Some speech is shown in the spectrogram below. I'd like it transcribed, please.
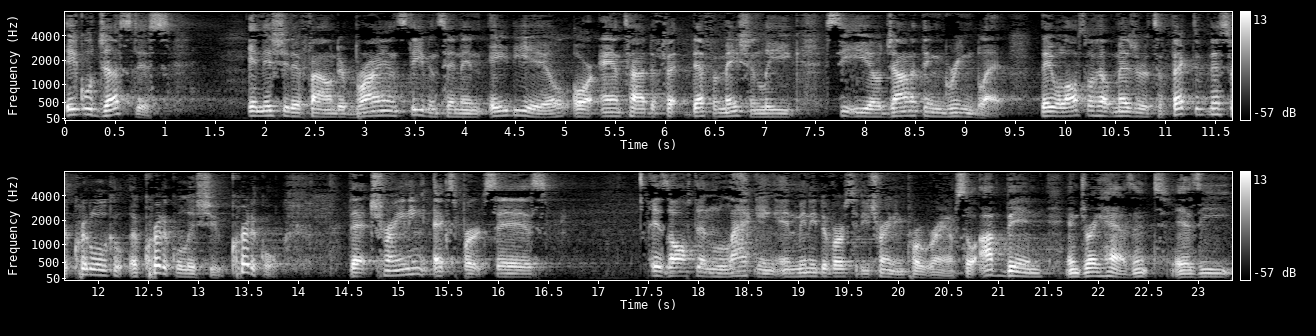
Equal Justice Initiative founder Bryan Stevenson and ADL or Anti Defamation League CEO Jonathan Greenblatt. They will also help measure its effectiveness, a critical, a critical issue, critical that training expert says is often lacking in many diversity training programs. So I've been, and Dre hasn't, as he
